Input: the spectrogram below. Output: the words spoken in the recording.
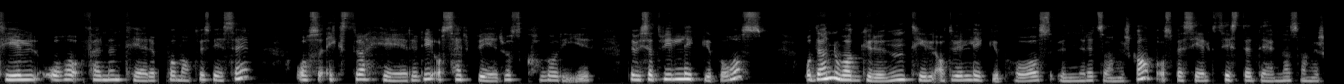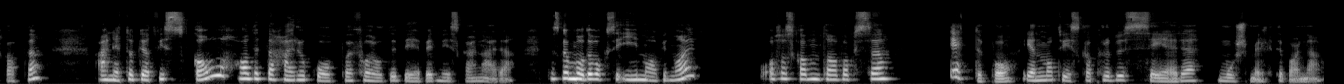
til å fermentere på mat vi spiser. Og så ekstraherer de og serverer oss kalorier. Dvs. Si at vi legger på oss. Og det er noe av grunnen til at vi legger på oss under et svangerskap, og spesielt siste delen av svangerskapet, er nettopp det at vi skal ha dette her å gå på i forhold til babyen vi skal ernære. Den skal både vokse i magen vår, og så skal den da vokse etterpå gjennom at vi skal produsere morsmelk til barnet.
